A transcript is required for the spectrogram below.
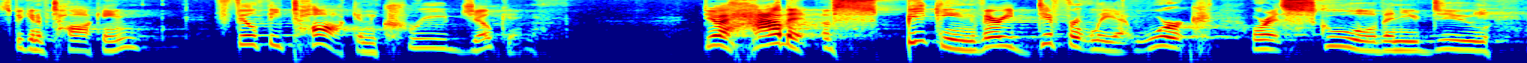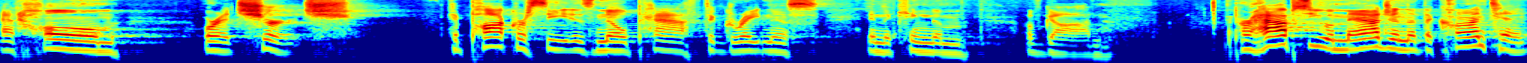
Speaking of talking, filthy talk and crude joking. Do you have a habit of speaking very differently at work or at school than you do at home or at church? Hypocrisy is no path to greatness in the kingdom of God. Perhaps you imagine that the content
